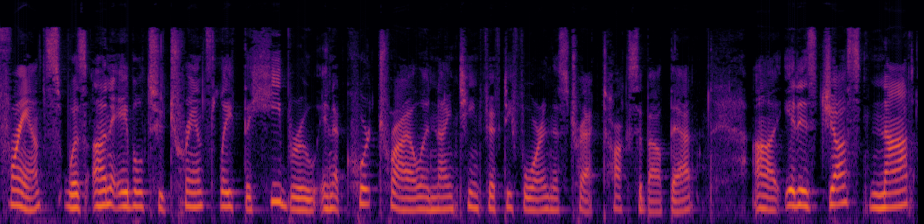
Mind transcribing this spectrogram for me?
Franz was unable to translate the Hebrew in a court trial in 1954, and this tract talks about that. Uh, it is just not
